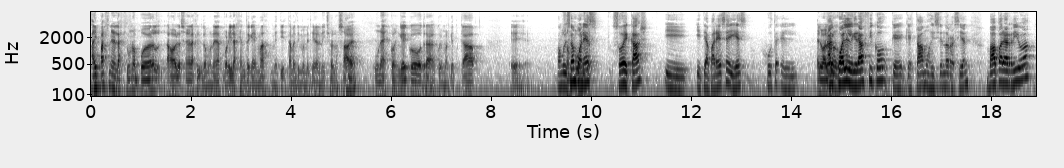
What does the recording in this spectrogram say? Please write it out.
hay páginas en las que uno puede ver la evaluación de las criptomonedas. Por ahí la gente que es más está meti- metida en el nicho lo sabe. Una es CoinGecko, otra CoinMarketCap. Eh, Conclusión, pones Zoe Cash y, y te aparece y es justo el, El valor- tal cual el gráfico que, que estábamos diciendo recién. Va para arriba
